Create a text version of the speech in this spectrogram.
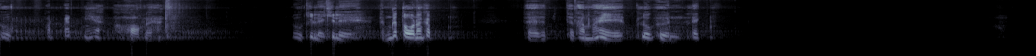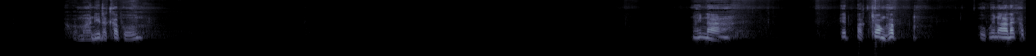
ลูกปัดแป๊ดเนี้ยเอาออกเลยฮะลูก ขี้เหร่ขี้เหร่แต่มันก็โตนะครับ แต่จะทำให้ลูกอื่นเล็กประมาณนี้แหละครับผมน้อยนาเพชรปักช่องครับปลูกไม่นานนะครับ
